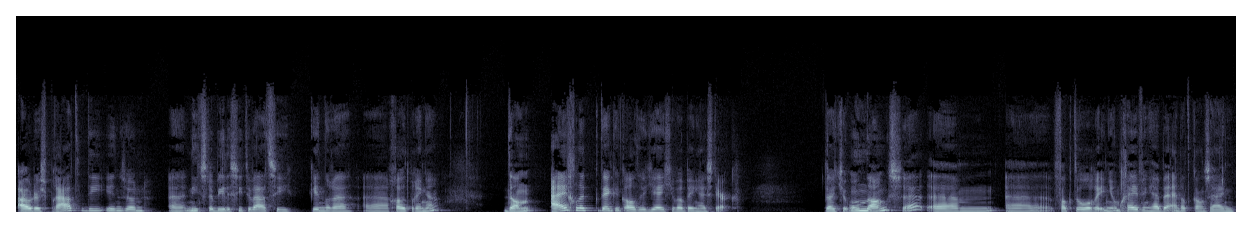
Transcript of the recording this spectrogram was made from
ouders praat die in zo'n uh, niet stabiele situatie kinderen uh, grootbrengen, dan eigenlijk denk ik altijd: jeetje, wat ben jij sterk. Dat je ondanks hè, um, uh, factoren in je omgeving hebben, en dat kan zijn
